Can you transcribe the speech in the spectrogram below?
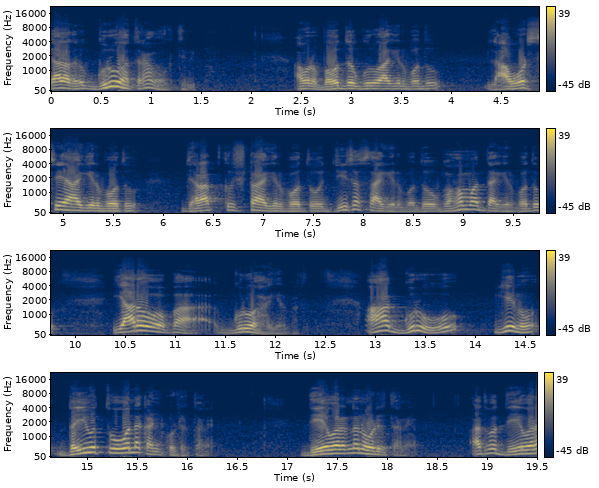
ಯಾವುದಾದ್ರೂ ಗುರು ಹತ್ರ ಹೋಗ್ತೀವಿ. ಅವನು ಬೌದ್ಧ ಗುರು ಆಗಿರ್ಬೋದು, ಲಾವೋಟ್ಸೆ ಆಗಿರ್ಬೋದು, ಜರಾತ್ಕೃಷ್ಣ ಆಗಿರ್ಬೋದು, ಜೀಸಸ್ ಆಗಿರ್ಬೋದು, ಮೊಹಮ್ಮದ್ ಆಗಿರ್ಬೋದು, ಯಾರೋ ಒಬ್ಬ ಗುರು ಆಗಿರ್ಬೋದು. ಆ ಗುರು ಏನು ದೈವತ್ವವನ್ನು ಕಂಡುಕೊಂಡಿರ್ತಾನೆ. ದೇವರನ್ನು ನೋಡಿರ್ತಾನೆ ಅಥವಾ ದೇವರ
